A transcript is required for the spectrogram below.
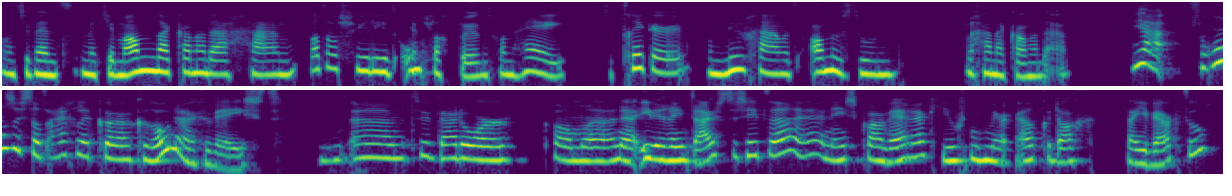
want je bent met je man naar Canada gegaan, wat was voor jullie het omslagpunt van hey, de trigger, want nu gaan we het anders doen, we gaan naar Canada? Ja, voor ons is dat eigenlijk uh, corona geweest. Uh, natuurlijk daardoor kwam uh, nou, iedereen thuis te zitten, hè, ineens qua werk. Je hoeft niet meer elke dag naar je werk toe.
